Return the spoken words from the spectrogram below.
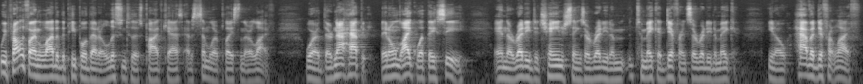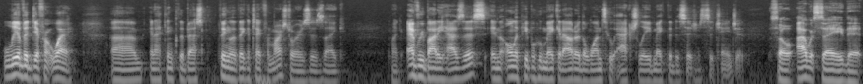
we probably find a lot of the people that are listening to this podcast at a similar place in their life, where they're not happy, they don't like what they see, and they're ready to change things. They're ready to to make a difference. They're ready to make, you know, have a different life, live a different way. Um, and I think the best thing that they can take from our stories is like, like everybody has this, and the only people who make it out are the ones who actually make the decisions to change it. So I would say that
